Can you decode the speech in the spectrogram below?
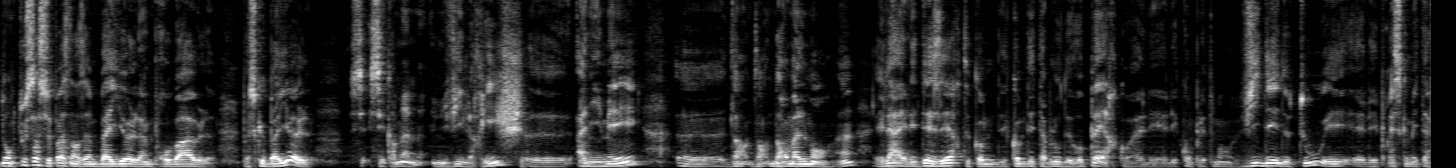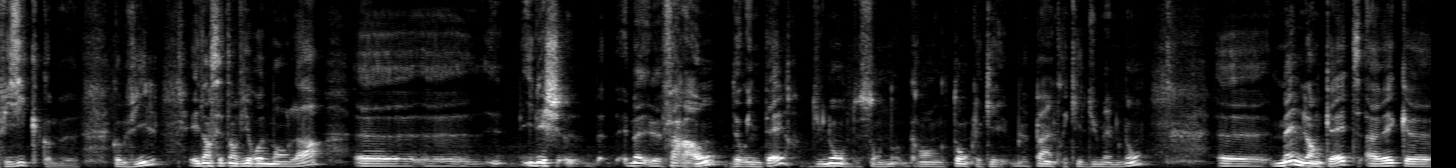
donc tout ça se passe dans un Bayeul improbable, parce que Bayeul, c'est quand même une ville riche, euh, animée, euh, normalement. Hein. Et là, elle est déserte comme des, comme des tableaux de opère. Quoi. Elle, est, complètement vidée de tout et elle est presque métaphysique comme, comme ville. Et dans cet environnement-là, il est le pharaon de Winter, du nom de son grand-oncle qui est le peintre qui est du même nom, mène l'enquête avec euh,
